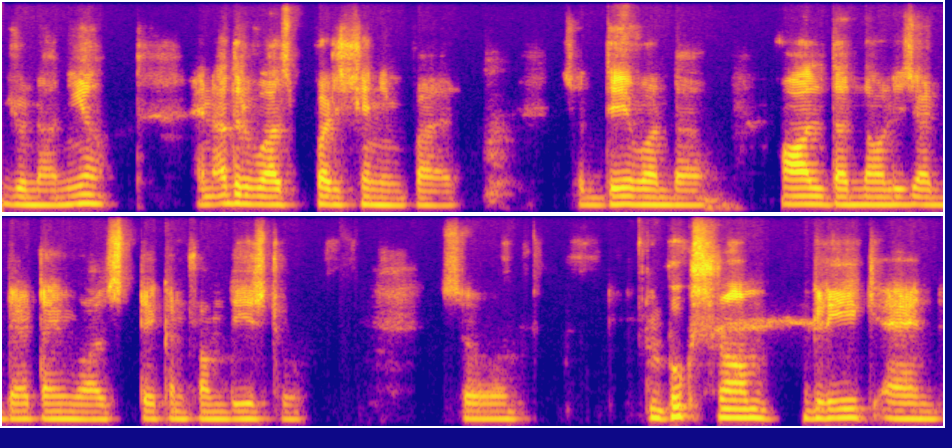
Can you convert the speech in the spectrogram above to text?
Unania, and other was Persian Empire. So they were the all the knowledge at that time was taken from these two. So books from Greek and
